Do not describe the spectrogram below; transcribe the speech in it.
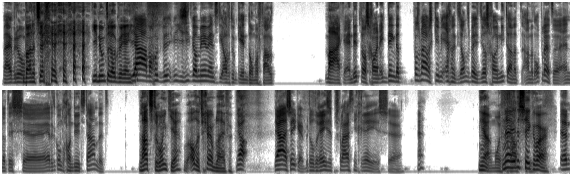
maar ik bedoel... Ik wou het zeggen. je noemt er ook weer eentje. Ja, maar goed, je ziet wel meer mensen die af en toe een keer een domme fout maken. En dit was gewoon, ik denk dat, volgens mij was Kimmy echt met iets anders bezig. Die was gewoon niet aan het, aan het opletten. En dat is, eh ja, dat komt gewoon duur te staan, dit. Laatste rondje, hè? altijd scherp blijven. Ja, ja zeker. Ik bedoel, de race is pas die gereden is. hè? Ja, Een mooi nee, dat is zeker waar. Ehm,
